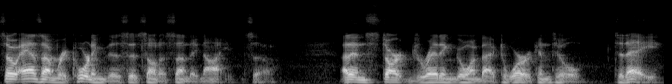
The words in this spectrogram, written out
So as I'm recording this, it's on a Sunday night. So I didn't start dreading going back to work until today.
